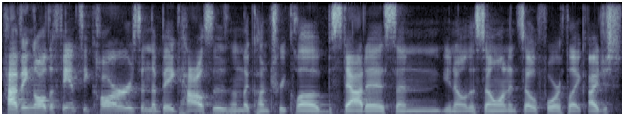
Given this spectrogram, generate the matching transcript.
having all the fancy cars and the big houses and the country club status and you know the so on and so forth, like I just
